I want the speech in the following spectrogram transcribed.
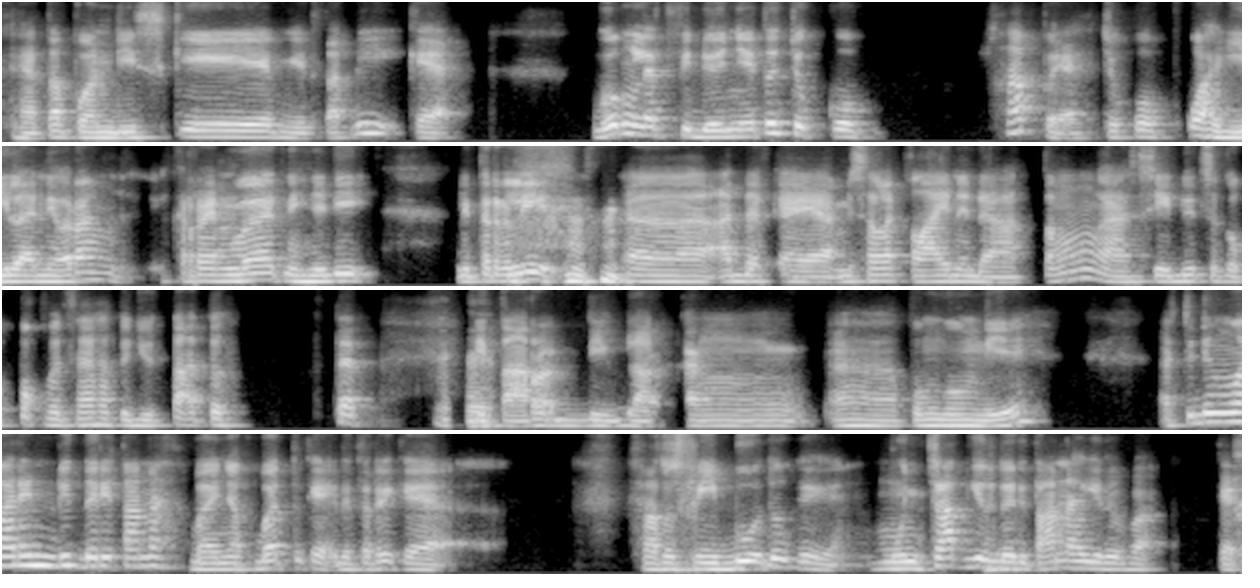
Ternyata ponzi scheme gitu. Tapi kayak gue ngeliat videonya itu cukup apa ya cukup wah gila nih orang keren banget nih. Jadi literally uh, ada kayak misalnya kliennya datang ngasih duit segepok misalnya satu juta tuh. Tet, ditaruh di belakang uh, punggung dia. Itu dia ngeluarin duit dari tanah. Banyak banget tuh kayak literally kayak seratus ribu tuh kayak muncrat gitu dari tanah gitu pak kayak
